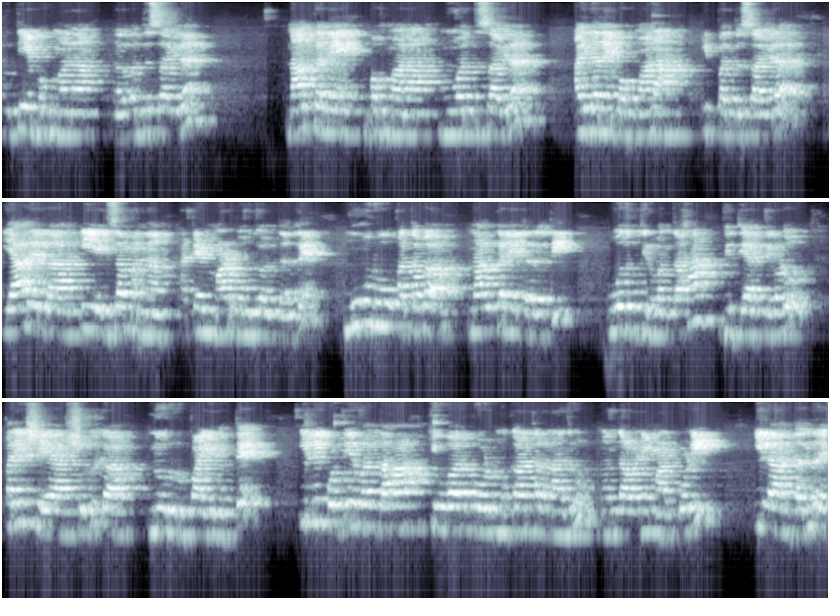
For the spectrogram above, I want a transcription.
ತೃತೀಯ ಬಹುಮಾನ ನಲವತ್ತು ಸಾವಿರ, ನಾಲ್ಕನೇ ಬಹುಮಾನ ಮೂವತ್ತು ಸಾವಿರ, ಐದನೇ ಬಹುಮಾನ ಇಪ್ಪತ್ತು ಸಾವಿರ. ಯಾರೆಲ್ಲ ಈ ಎಕ್ಸಾಮ್ ಅನ್ನ ಅಟೆಂಡ್ ಮಾಡಬಹುದು ಅಂತಂದ್ರೆ ಮೂರು ಅಥವಾ ನಾಲ್ಕನೇ ತರಗತಿ ಓದುತ್ತಿರುವಂತಹ ವಿದ್ಯಾರ್ಥಿಗಳು. ಪರೀಕ್ಷೆಯ ಶುಲ್ಕ ನೂರು ರೂಪಾಯಿ ಇರುತ್ತೆ. ಇಲ್ಲಿ ಕೊಟ್ಟಿರುವಂತಹ ಕ್ಯೂ ಆರ್ ಕೋಡ್ ಮುಖಾಂತರನಾದ್ರೂ ನೋಂದಾವಣಿ ಮಾಡಿಕೊಡಿ. ಇಲ್ಲ ಅಂತಂದ್ರೆ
